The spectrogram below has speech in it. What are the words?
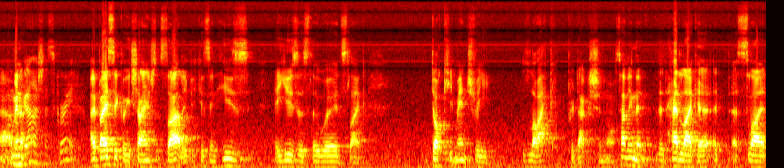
Oh I mean, my gosh, that's great. I basically changed it slightly because in his he uses the words like documentary like production or something that, that had like a, a, a slight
